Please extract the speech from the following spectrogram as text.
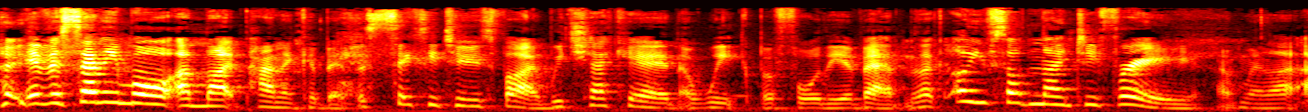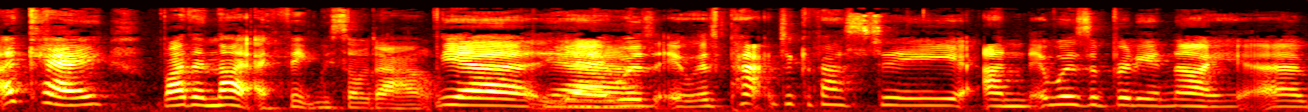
Like- if it's any more, I might panic a bit, but 62 is fine. We check in a week before the event. They're like, oh, you've sold 93. And we're like, okay. By the night, I think we sold out. Yeah, yeah, Yeah. it was it was packed to capacity, and it was a brilliant night. Uh,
